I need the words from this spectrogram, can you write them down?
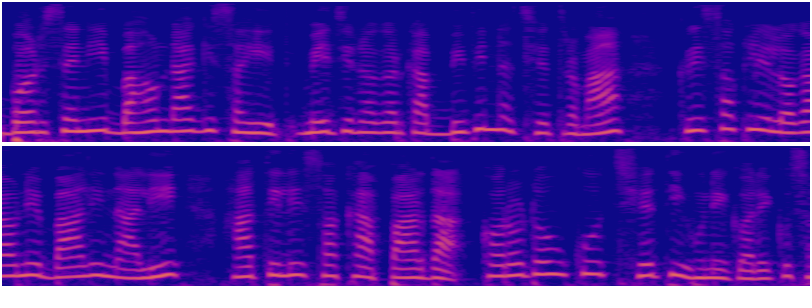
वर्षेनी बाहुण्डागी सहित मेजीनगरका विभिन्न क्षेत्रमा कृषकले लगाउने बाली नाली हात्तीले सखा पार्दा करोड़ौंको क्षति हुने गरेको छ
